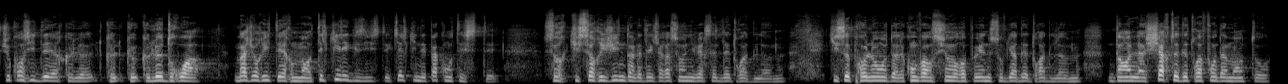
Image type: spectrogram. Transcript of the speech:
Je considère que le droit majoritairement, tel qu'il existe et tel qu'il n'est pas contesté, qui s'origine dans la Déclaration universelle des droits de l'homme, qui se prolonge dans la Convention européenne de sauvegarde des droits de l'homme, dans la Charte des droits fondamentaux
